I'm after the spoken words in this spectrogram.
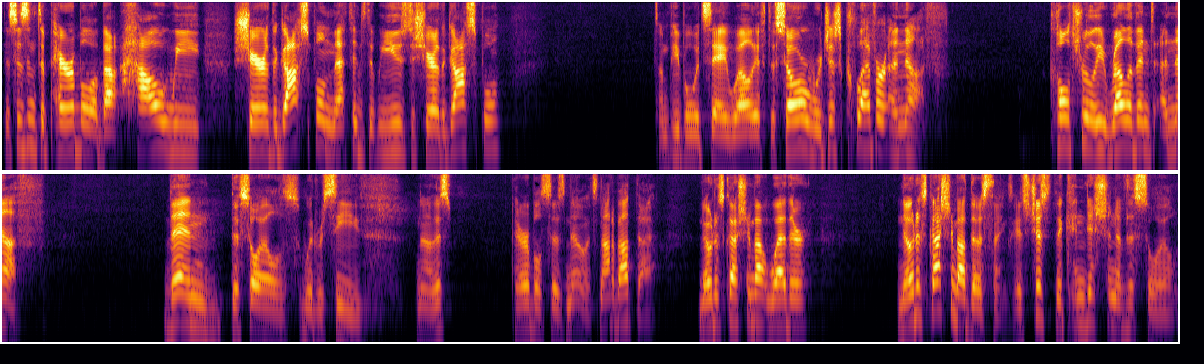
This isn't a parable about how we share the gospel, methods that we use to share the gospel. Some people would say, well, if the sower were just clever enough, culturally relevant enough, then the soils would receive. No, this parable says no, it's not about that. No discussion about weather, no discussion about those things. It's just the condition of the soil.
